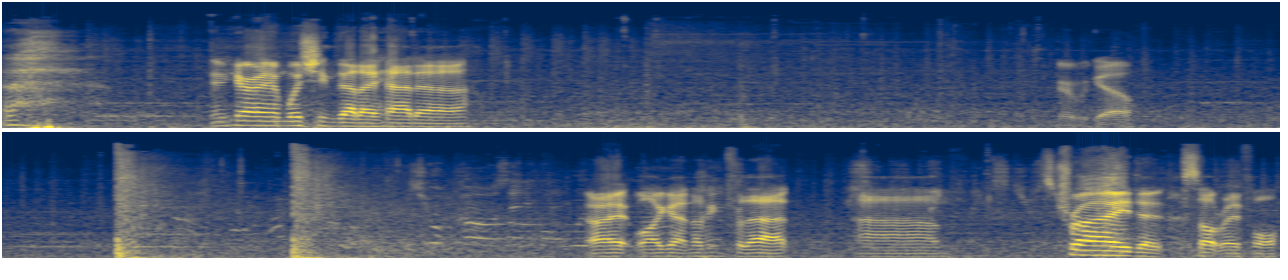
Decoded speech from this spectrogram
and here I am wishing that I had a... There we go. Is your cause any more worth Alright, well I got nothing for that. Um, let's try the assault rifle.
